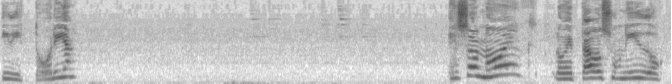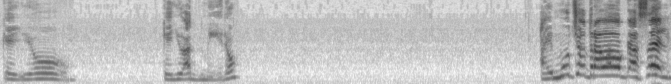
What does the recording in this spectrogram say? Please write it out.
y de historia. Eso no es los Estados Unidos que yo que yo admiro. Hay mucho trabajo que hacer,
